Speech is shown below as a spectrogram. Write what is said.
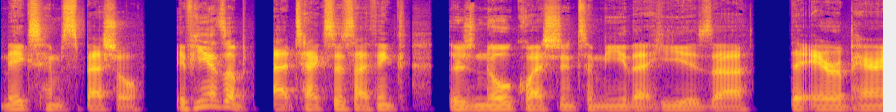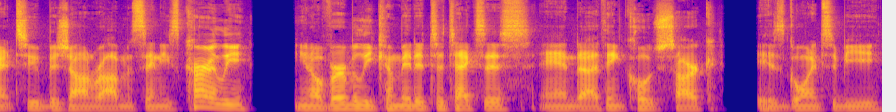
makes him special. If he ends up at Texas, I think there's no question to me that he is uh, the heir apparent to Bijan Robinson. He's currently, you know, verbally committed to Texas, and I think Coach Sark is going to be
